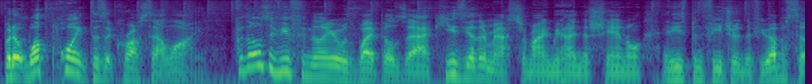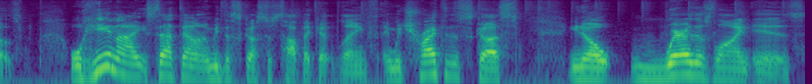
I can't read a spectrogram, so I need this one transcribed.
but at what point does it cross that line? For those of you familiar with White Zach, he's the other mastermind behind this channel, and he's been featured in a few episodes. Well, he and I sat down and we discussed this topic at length, and we tried to discuss, you know, where this line is.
